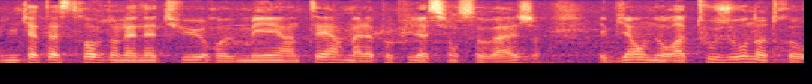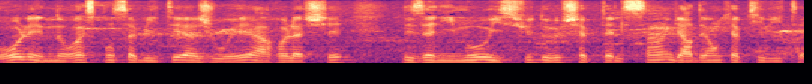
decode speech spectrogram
une catastrophe dans la nature met un terme à la population sauvage, eh bien on aura toujours notre rôle et nos responsabilités à jouer, à relâcher des animaux issus de cheptels sains gardés en captivité.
